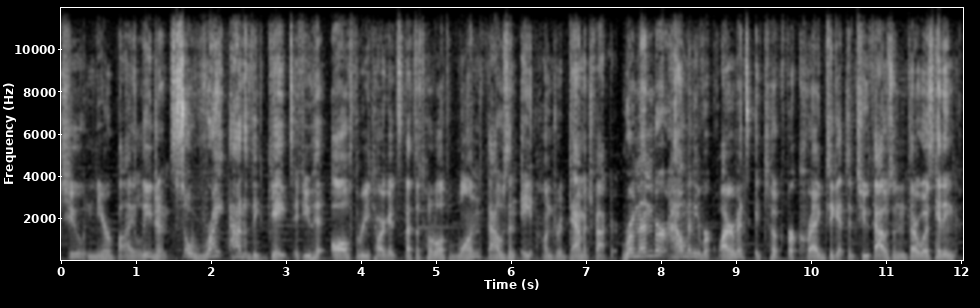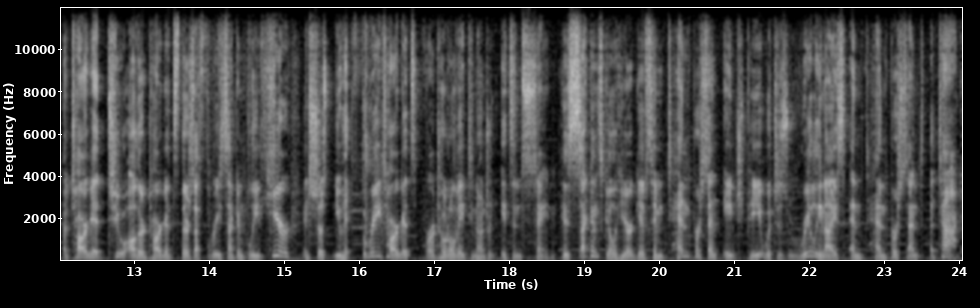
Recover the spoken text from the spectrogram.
to nearby legions. So right out of the gate if you hit all three targets that's a total of 1800 damage factor. Remember how many requirements it took for Craig to get to 2000 there was hitting a target two other targets. There's a three second bleed here. It's just you hit three targets for a total of 1800 it's insane. His second skill here gives him 10 percent HP which is really nice and 10 percent attack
